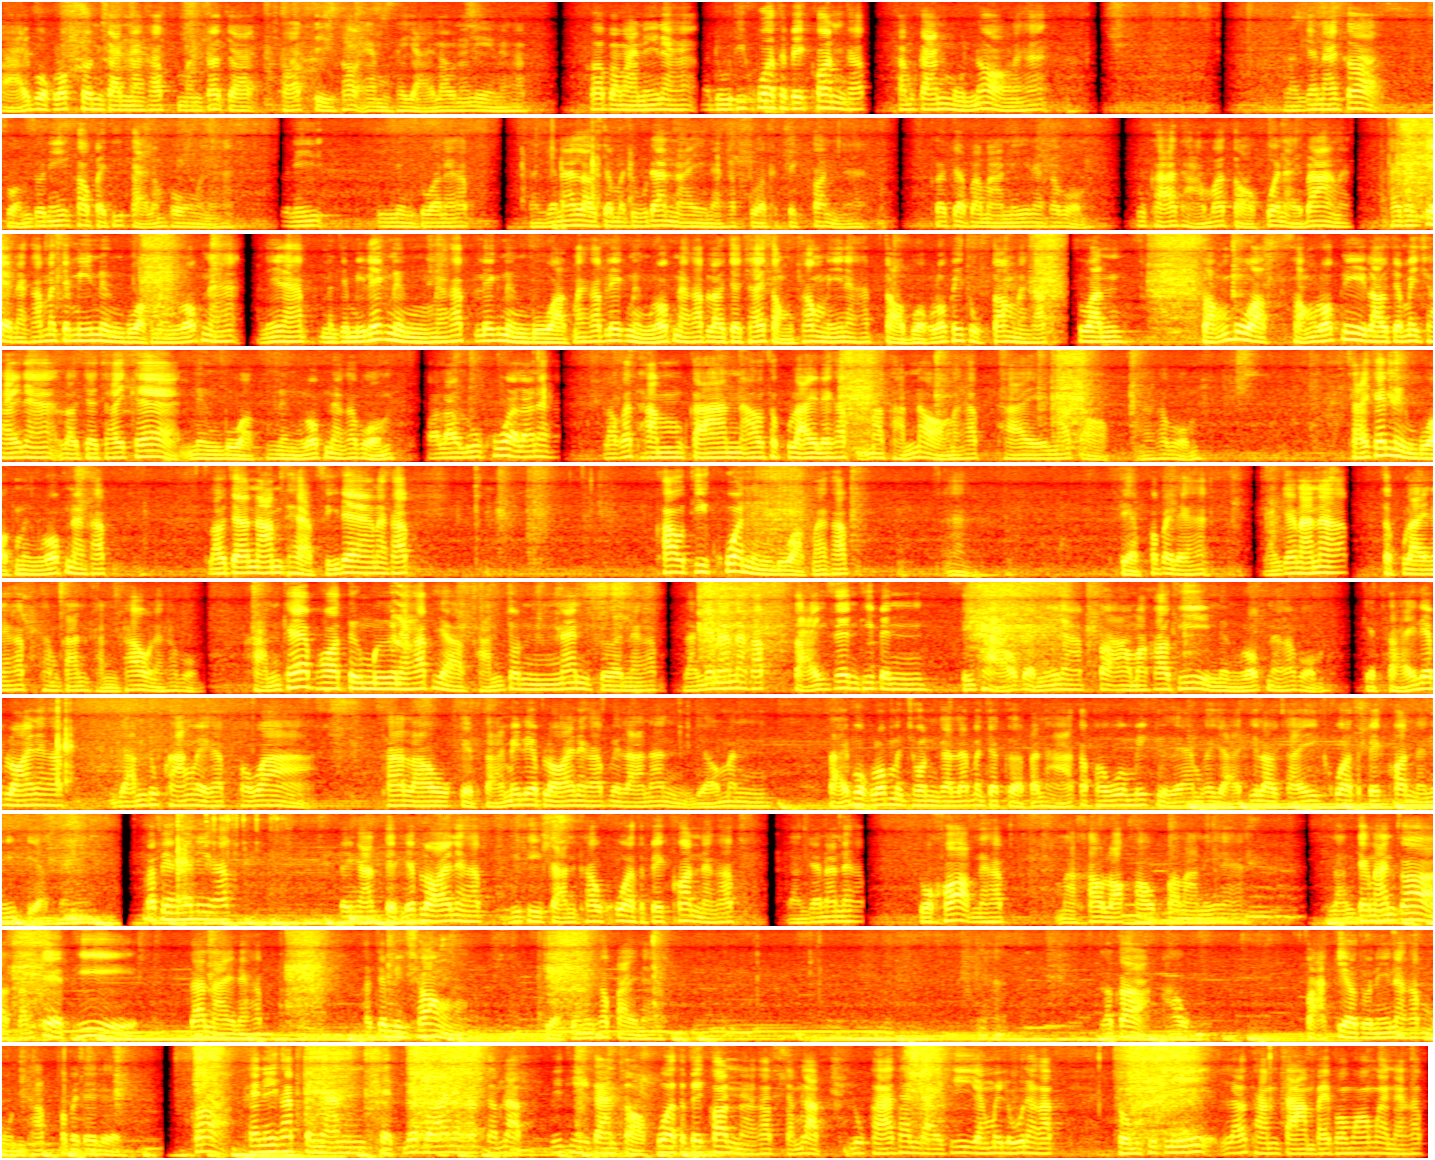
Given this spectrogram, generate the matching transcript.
สายบวกลบชนกันนะครับ มันก็จะช็อตตีเข้าแอมป์ขยายเรานั่นเองนะครับ ก็ประมาณนี้นะฮะมาดูที่ขั้วสเปกคอนครับทำการหมุนออกนะฮะหลังจากนั้นก็สวมตัวนี้เข้าไปที่สายลำโพงนนะฮะตัวนี้อีกหนึ่งตัวนะครับ หลังจากนั้นเราจะมาดูด้านในนะครับ ตัวสเปกคอนนะฮะก็จะประมาณนี้นะครับผมลูกค้าถามว่าต่อขั้วไหนบ้างนะ ให้สังเกตนะครับ มันจะมี1บวก1ลบนะฮะอันนี้นะครับมันจะมีเลข1นะครับเลข1บวกนะครับเลข1ลบนะครับเราจะใช้ 2 ช่องนี้นะครับ ต่อบวกลบให้ถูกต้องนะครับ ส่วน 2 บวก 2 ลบนี่เราจะไม่ใช้นะฮะเราจะใช้แค่ 1 บวก 1 ลบนะครับผมพอเรารู้ขั้วแล้วนะเราก็ทำการเอาสกรูไลเลยครับ มาขันออกนะครับไทยน็อตออกนะครับผม ใช้แค่ 1 บวก 1 ลบนะครับ เราจะนำแถบสีแดงนะครับ เข้าที่ขั้วหนึ่งบวกนะครับ เสียบเข้าไปเลยฮะ หลังจากนั้นนะครับสกรูไลนะครับทำการขันเข้านะครับผมขันแค่พอตึงมือนะครับ อย่าขันจนแน่นเกินนะครับ หลังจากนั้นนะครับ สายเส้นที่เป็นสีขาวแบบนี้นะครับ ก็เอามาเข้าที่หนึ่งลบนะครับ ผม เก็บสายเรียบร้อยนะครับ ย้ำทุกครั้งเลยครับ เพราะว่าถ้าเราเก็บสายไม่เรียบร้อยนะครับ เวลานั่นเดี๋ยวมันสายบวกลบมันชนกันแล้วมันจะเกิดปัญหากับ power mix หรือแอมขยายที่เราใช้ขั้วสเปคคอนอันนี้เสียบนะก็เพียงแค่นี้ครับเป็นงานเสร็จเรียบร้อยนะครับ วิธีการเข้าขั้วสเปคคอนนะครับ หลังจากนั้นนะครับ ตัวครอบนะครับ มาเข้าล็อกเขาประมาณนี้นะฮะหลังจากนั้นก็สังเกตที่ด้านในนะครับเขาจะมีช่องเสียบตรงนี้เข้าไปนะครับนะฮะแล้วก็เอาฝาเกลียวตัวนี้นะครับ หมุนทับเข้าไปได้เลย ก็แค่นี้ครับเป็นงานเสร็จเรียบร้อยนะครับสำหรับวิธีการต่อขั้วสเปคคอนนะครับสำหรับลูกค้าท่านใดที่ยังไม่รู้นะครับ ชมคลิปนี้แล้วทำตามไปพร้อมๆกันนะครับ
